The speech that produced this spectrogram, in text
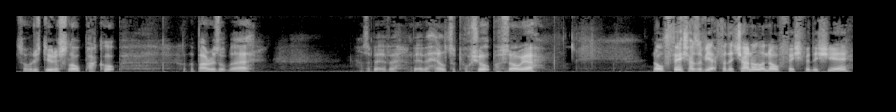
So we're just doing a slow pack up. Got the barrows up there. That's a bit of a bit of a hill to push up. So yeah. No fish as of yet for the channel and no fish for this year.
